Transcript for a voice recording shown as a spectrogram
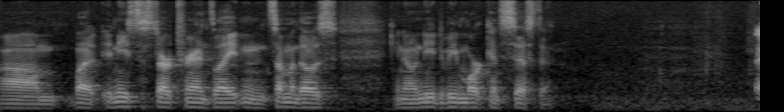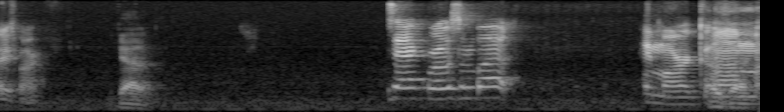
um, but it needs to start translating. Some of those, you know, need to be more consistent. Thanks, Mark. Got it. Zach Rosenblatt. Hey, Mark. Hey, Um,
